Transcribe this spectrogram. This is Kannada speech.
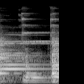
Música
